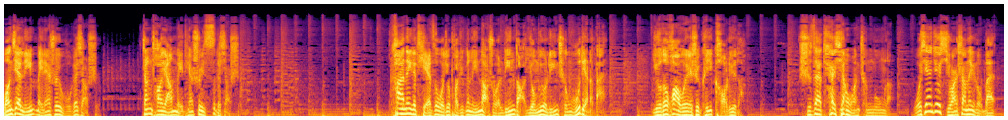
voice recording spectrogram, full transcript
王健林每天睡五个小时，张朝阳每天睡四个小时。看那个帖子，我就跑去跟领导说：“领导有没有凌晨五点的班？有的话，我也是可以考虑的。实在太向往成功了，我现在就喜欢上那种班，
